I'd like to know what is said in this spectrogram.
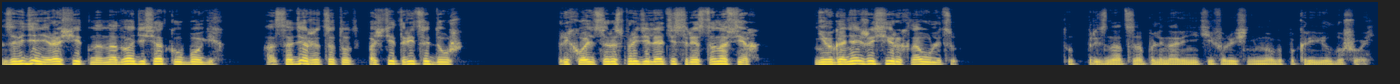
«Заведение рассчитано на два десятка убогих, а содержится тут почти тридцать душ. Приходится распределять и средства на всех». Не выгонять же сирых на улицу. Тут, признаться, Аполлинарий Никифорович немного покривил душой.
